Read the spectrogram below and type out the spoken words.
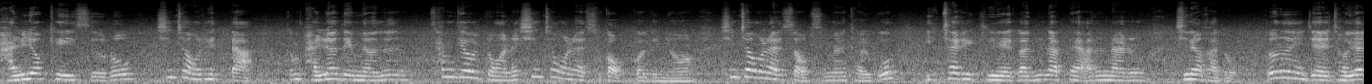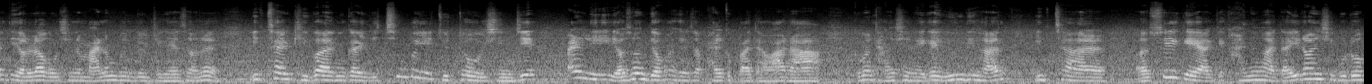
반려 케이스로 신청을 했다. 그럼 반려되면은 3개월 동안은 신청을 할 수가 없거든요. 신청을 할 수 없으면 결국 입찰의 기회가 눈앞에 아른아른 지나가도 또는 이제 저희한테 연락 오시는 많은 분들 중에서는 입찰 기관과 이제 친분이 두터우신지 빨리 여성기업 확인서 발급받아 와라. 그러면 당신에게 유리한 입찰 어, 수의 계약이 가능하다. 이런 식으로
